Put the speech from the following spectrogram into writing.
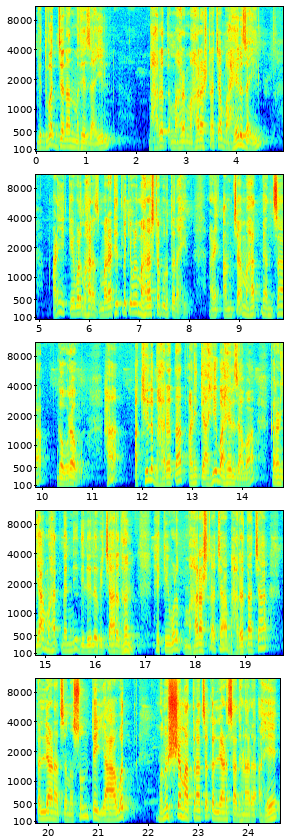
विद्वज्जनांमध्ये जाईल भारत महा महाराष्ट्राच्या बाहेर जाईल आणि केवळ महाराज मराठीतलं केवळ महाराष्ट्रापुरतं राहील. आणि आमच्या महात्म्यांचा गौरव हा अखिल भारतात आणि त्याही बाहेर जावा कारण या महात्म्यांनी दिलेलं विचारधन हे केवळ महाराष्ट्राच्या भारताच्या कल्याणाचं नसून ते यावत मनुष्य मात्राचं कल्याण साधणारं आहे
